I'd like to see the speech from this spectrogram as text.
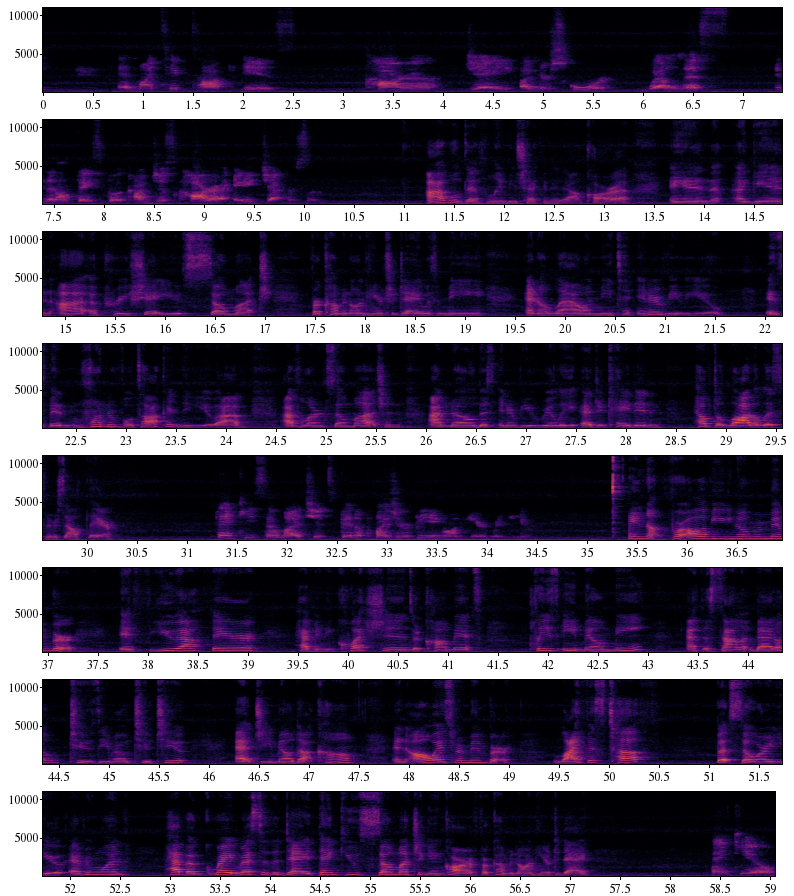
and my TikTok is Cara J underscore wellness. And then on Facebook, I'm just Khara' A. Jefferson. I will definitely be checking it out, Khara'. And again, I appreciate you so much for coming on here today with me and allowing me to interview you. It's been wonderful talking to you. I've I've learned so much and I know this interview really educated and helped a lot of listeners out there. Thank you so much. It's been a pleasure being on here with you. And for all of you, you know, remember if you out there have any questions or comments, please email me at the silent battle 2022 at gmail.com. And always remember, life is tough, but so are you. Everyone, have a great rest of the day. Thank you so much again, Khara', for coming on here today. Thank you.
